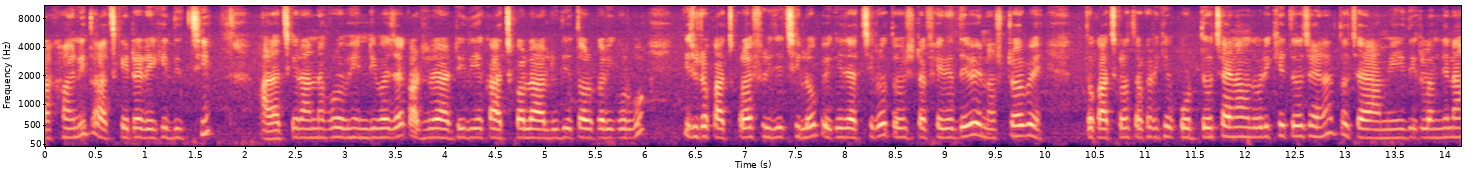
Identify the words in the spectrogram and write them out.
রাখা হয়নি, তো আজকে এটা রেখে দিচ্ছি। আর আজকে রান্না করব ভেন্ডি ভাজা, কাঠলের আটি দিয়ে কাঁচকলা, আলু দিয়ে তরকারি করব। কিছুটা কাঁচকলা ফ্রিজে ছিল, পেকে যাচ্ছিল, তো সেটা ফেলে দেবে, নষ্ট হবে। তো কাঁচকলা তরকারি কেউ করতেও চায় না, আমাদের বাড়ি খেতেও চায় না। তো চা, আমি দেখলাম যে না,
